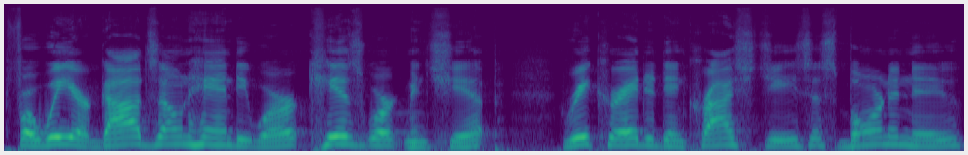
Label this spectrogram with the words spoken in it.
For we are God's own handiwork, His workmanship, recreated in Christ Jesus, born anew,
